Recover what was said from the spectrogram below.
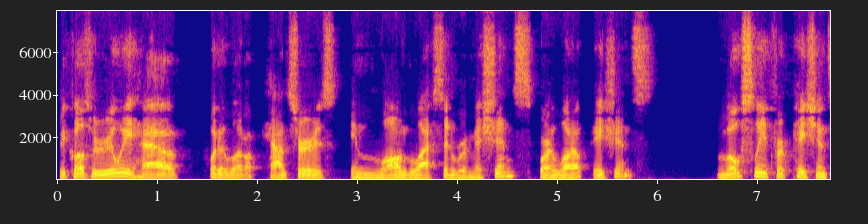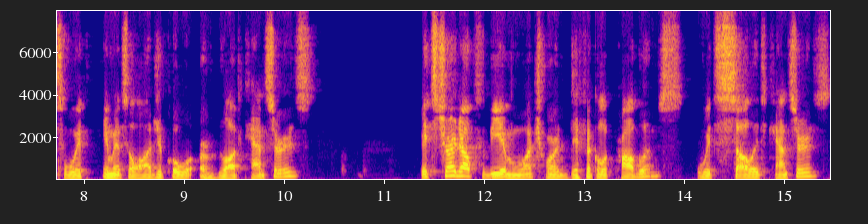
because we really have put a lot of cancers in long lasting remissions for a lot of patients, mostly for patients with hematological or blood cancers. It's turned out to be a much more difficult problems with solid cancers.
